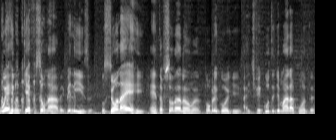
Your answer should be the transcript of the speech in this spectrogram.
o R não quer funcionar, velho. Beleza. Funciona R. É, não tá funcionando não, mano. Complicou aqui. Aí dificulta demais na conta.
